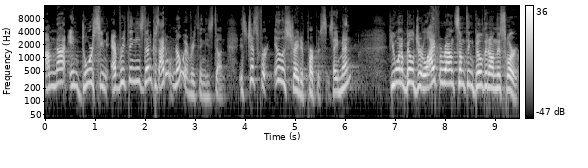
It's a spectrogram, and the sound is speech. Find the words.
I'm not endorsing everything he's done because I don't know everything he's done. It's just for illustrative purposes. Amen? If you want to build your life around something, build it on this word.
